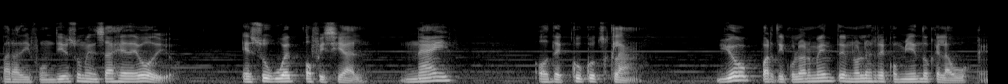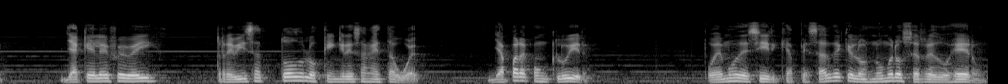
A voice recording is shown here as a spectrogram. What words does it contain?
para difundir su mensaje de odio es su web oficial, Knife of the Ku Klux Klan. Yo particularmente no les recomiendo que la busquen, ya que el FBI revisa todo lo que ingresan a esta web. Ya para concluir, podemos decir que a pesar de que los números se redujeron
